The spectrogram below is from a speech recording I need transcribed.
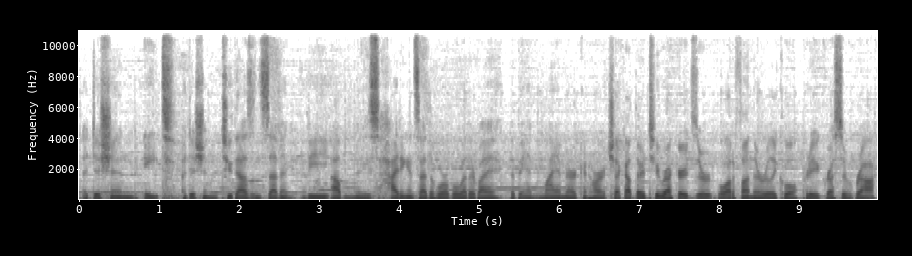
It, edition 8, edition 2007. The album is Hiding Inside the Horrible Weather by the band My American Heart. Check out their two records, they're a lot of fun, they're really cool. Pretty aggressive rock,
